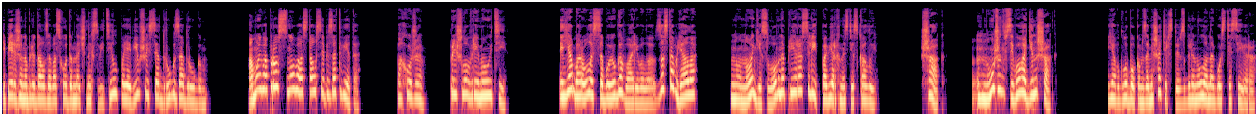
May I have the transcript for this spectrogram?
теперь же наблюдал за восходом ночных светил, появившихся друг за другом. А мой вопрос снова остался без ответа. Похоже, пришло время уйти. И я боролась с собой, уговаривала, заставляла, но ноги словно приросли к поверхности скалы. Шаг. Нужен всего один шаг. Я в глубоком замешательстве взглянула на гостя севера.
